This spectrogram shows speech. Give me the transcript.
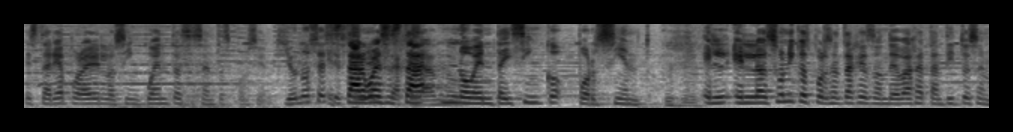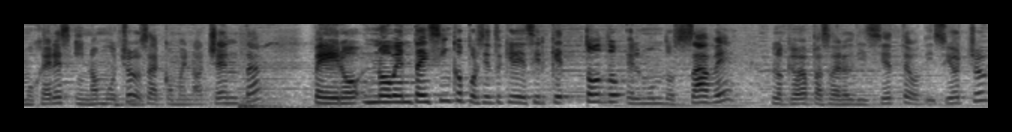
estaría por ahí en los 50, 60%. Yo no sé si Star Wars está exagerando. 95%. El- en los únicos porcentajes donde baja tantito es en mujeres y no mucho, o sea, como en 80, pero 95% quiere decir que todo el mundo sabe lo que va a pasar el 17 o 18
